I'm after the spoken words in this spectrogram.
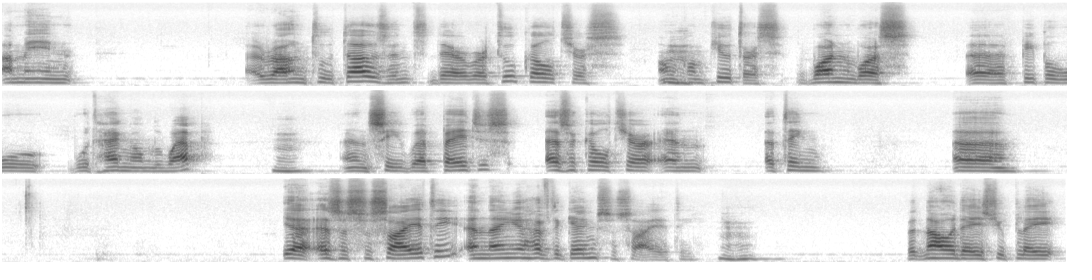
I mean, around 2000, there were two cultures on hmm. computers. One was uh, people who would hang on the web hmm. and see web pages as a culture and a thing. Uh, yeah, as a society, and then you have the game society. Mm-hmm. But nowadays, you play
